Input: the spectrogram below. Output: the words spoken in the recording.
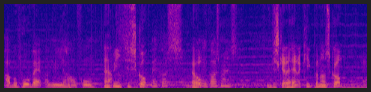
Apropos vand og den lille havfru. Ja. Blive til skum, ikke også? Jo. Ikke også, Mads? Vi skal da hen og kigge på noget skum. Ja,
